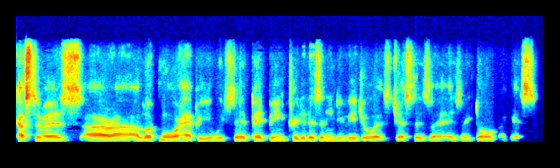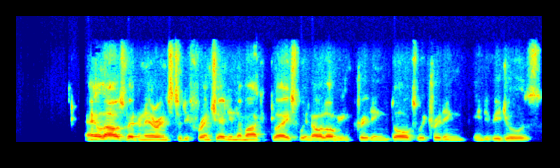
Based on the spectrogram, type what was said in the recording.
customers are uh, a lot more happy with their pet being treated as an individual as just as a, as a dog, I guess. And allows veterinarians to differentiate in the marketplace. We're no longer treating dogs, we're treating individuals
